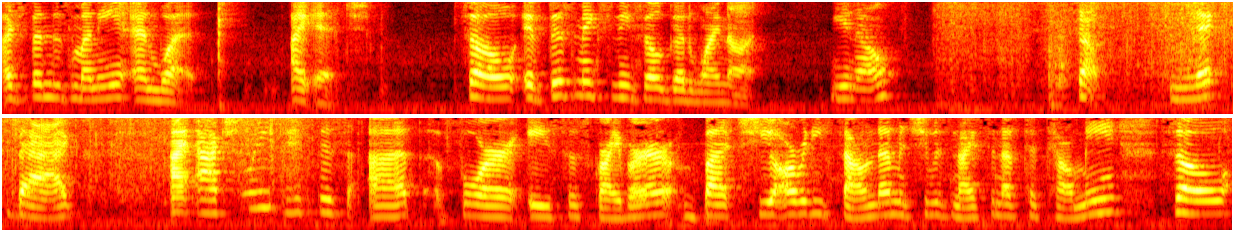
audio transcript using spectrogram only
I spend this money and what? I itch. So if this makes me feel good, why not? You know? So, next bag. I actually picked this up for a subscriber, but she already found them and she was nice enough to tell me. So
